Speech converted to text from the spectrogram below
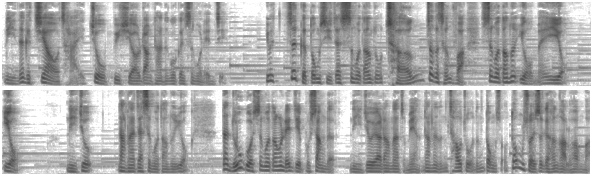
你那个教材就必须要让他能够跟生活连接，因为这个东西在生活当中乘这个乘法，生活当中有没有？有，你就让他在生活当中用。那如果生活当中连接不上的，你就要让他怎么样？让他能操作，能动手。动手也是个很好的方法。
